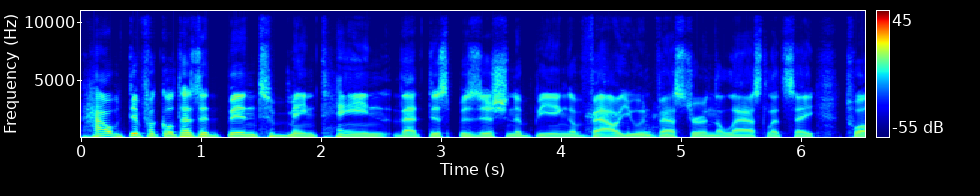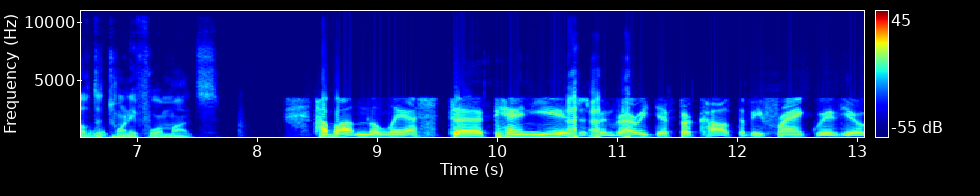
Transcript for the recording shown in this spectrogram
How difficult has it been to maintain that disposition of being a value investor in the last, let's say, 12 to 24 months? How about in the last uh, 10 years? It's been very difficult, to be frank with you.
